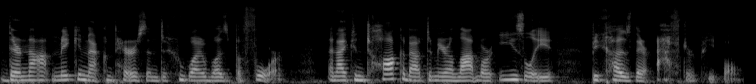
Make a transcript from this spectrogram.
They're not making that comparison to who I was before. And I can talk about Demir a lot more easily because they're after people.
